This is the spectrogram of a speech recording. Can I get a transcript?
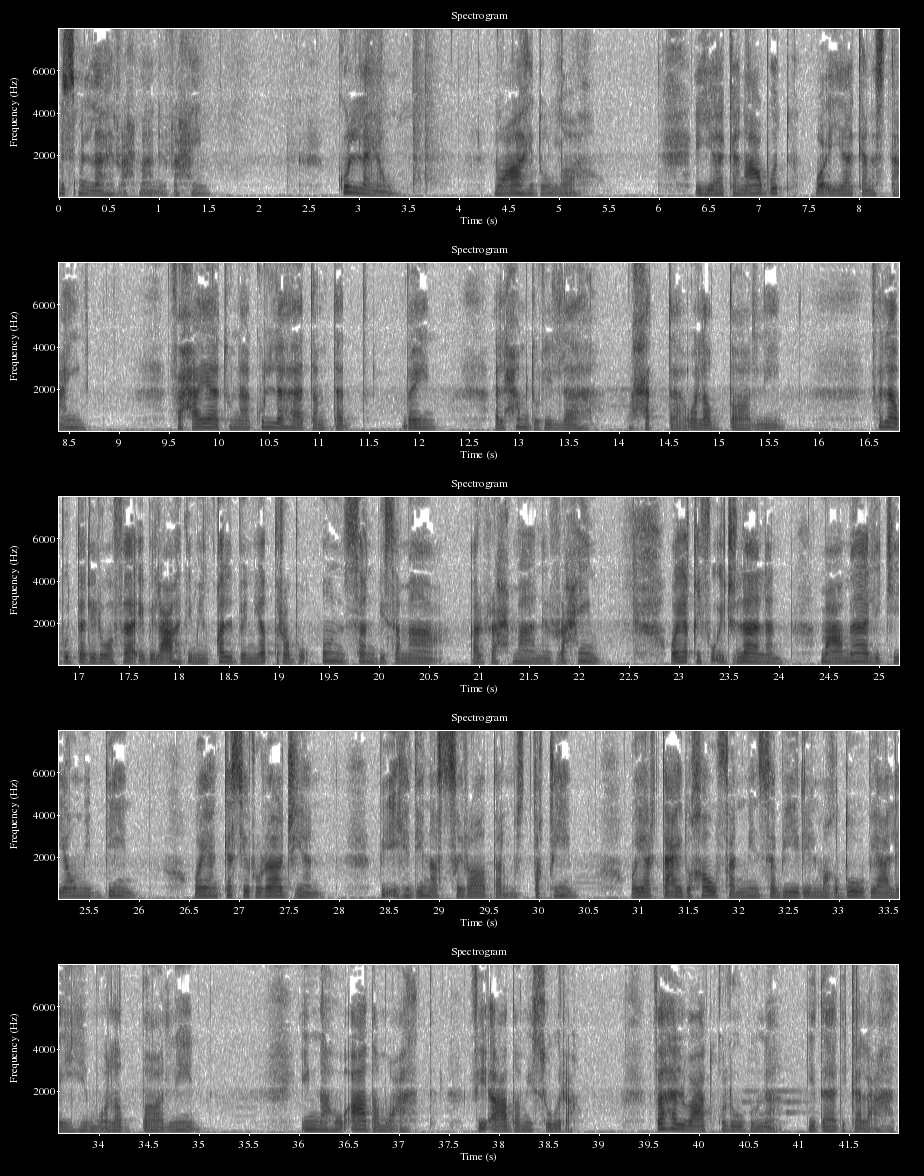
بسم الله الرحمن الرحيم. كل يوم نعاهد الله. إياك نعبد وإياك نستعين. فحياتنا كلها تمتد بين الحمد لله وحتى ولا الضالين. فلا بد للوفاء بالعهد من قلب يطرب انسا بسماع الرحمن الرحيم. ويقف اجلالا مع مالك يوم الدين. وينكسر راجيا بإهدنا الصراط المستقيم ويرتعد خوفا من سبيل المغضوب عليهم ولا الضالين. إنه أعظم عهد في أعظم سورة. فهل وعت قلوبنا لذلك العهد؟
